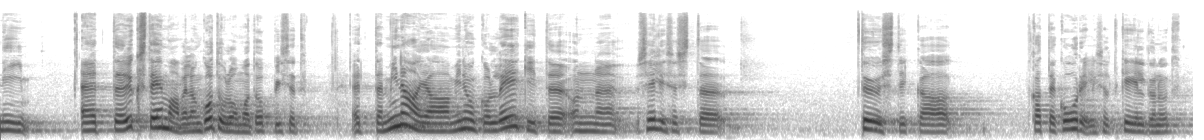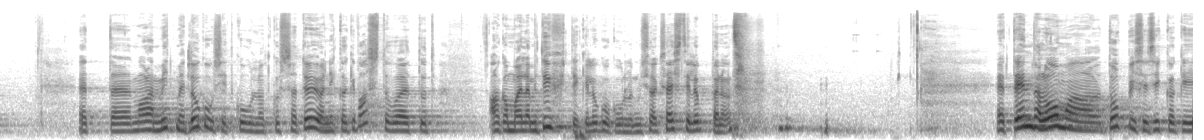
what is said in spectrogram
nii, et üks teema veel on koduloomatopised. et mina ja minu kolleegid on sellisest tööst ikka kategooriliselt keeldunud. Et ma olen mitmeid lugusid kuulnud, kus see töö on ikkagi vastu võetud, aga ma ei ole mitte ühtegi lugu kuulnud, mis oleks hästi lõppenud et enda looma topises ikkagi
